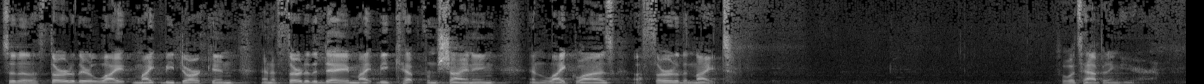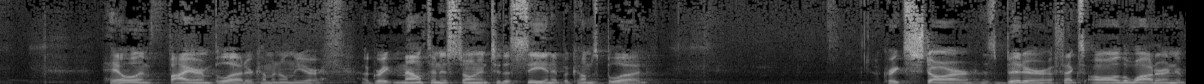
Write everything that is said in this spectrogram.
so that a third of their light might be darkened, and a third of the day might be kept from shining, and likewise a third of the night. So, what's happening here? Hail and fire and blood are coming on the earth. A great mountain is thrown into the sea, and it becomes blood A great star that's bitter affects all the water, and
